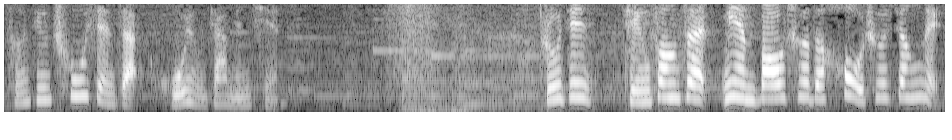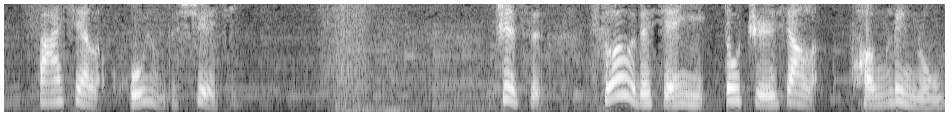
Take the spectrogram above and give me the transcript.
曾经出现在胡勇家门前。如今，警方在面包车的后车厢内发现了胡勇的血迹。至此，所有的嫌疑都指向了彭令龙。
